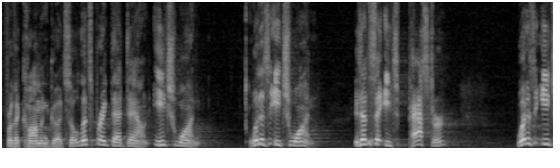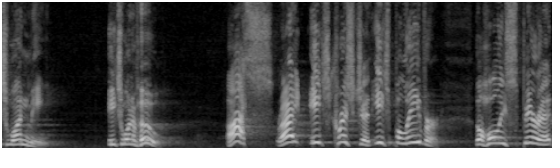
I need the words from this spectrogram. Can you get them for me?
for the common good. So let's break that down. Each one. What is each one? It doesn't say each pastor. What does each one mean? Each one of who? Us, right? Each Christian, each believer. The Holy Spirit,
